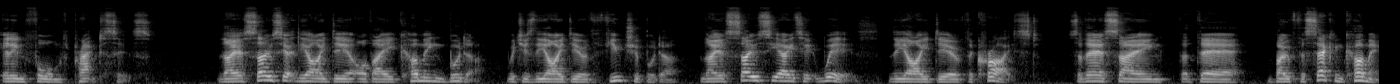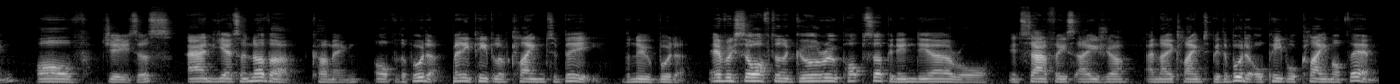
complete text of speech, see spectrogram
ill informed practices, they associate the idea of a coming Buddha, which is the idea of the future Buddha, they associate it with the idea of the Christ. So they're saying that they're both the second coming of Jesus and yet another coming of the Buddha. Many people have claimed to be the new Buddha. Every so often a guru pops up in India or in Southeast Asia and they claim to be the Buddha, or people claim of them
